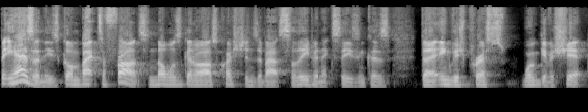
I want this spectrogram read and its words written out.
But he hasn't. He's gone back to France, and no one's going to ask questions about Saliba next season because the English press won't give a shit.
